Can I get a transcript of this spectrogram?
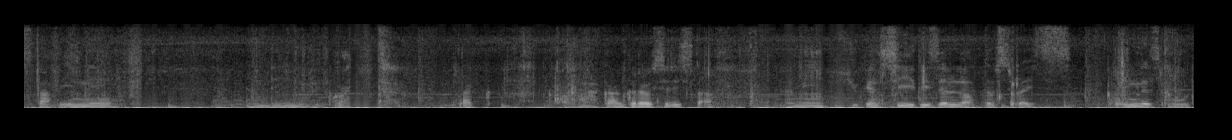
stuff in there. And then we've got like, oh, like our grocery stuff. I mean, you can see there's a lot of space in this boot.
